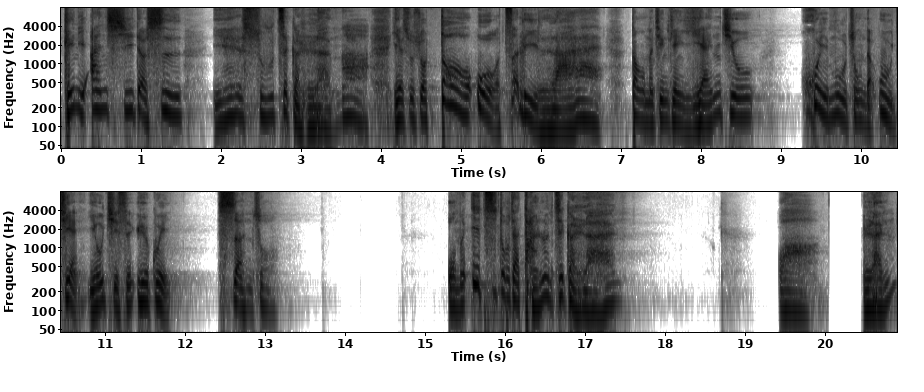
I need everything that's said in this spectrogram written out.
给你安息的是耶稣这个人啊。耶稣说到我这里来。当我们今天研究会幕中的物件，尤其是约柜、施恩座，我们一直都在谈论这个人。哇！人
